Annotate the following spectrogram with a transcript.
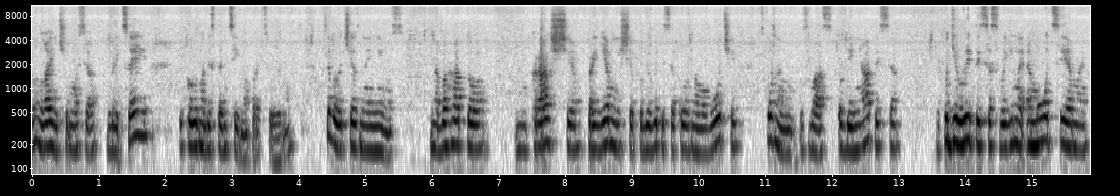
онлайн вчимося в ліцеї і коли ми дистанційно працюємо. Це величезний мінус. Набагато краще, приємніше подивитися кожному в очі, з кожним з вас обійнятися, поділитися своїми емоціями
